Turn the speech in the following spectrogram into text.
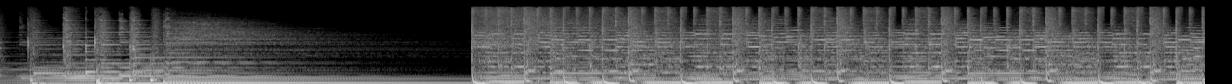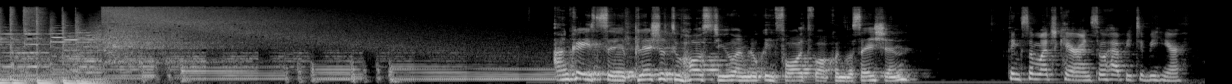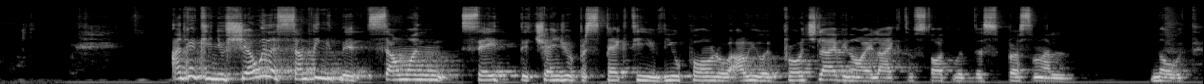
Anca, it's a pleasure to host you. I'm looking forward to our conversation. Thanks so much, Karen. So happy to be here. Anca, can you share with us something that someone said that changed your perspective, viewpoint, or how you approach life? You know, I like to start with this personal note.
